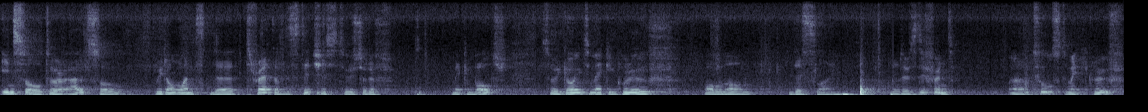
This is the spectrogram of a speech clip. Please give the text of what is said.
insole to our outsole, we don't want the thread of the stitches to sort of make a bulge. So we're going to make a groove all along this line. And there's different uh, tools to make a groove.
